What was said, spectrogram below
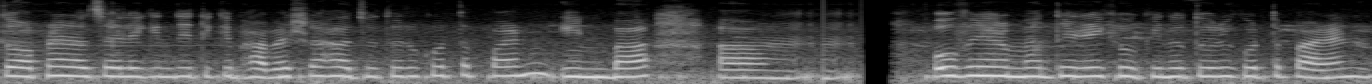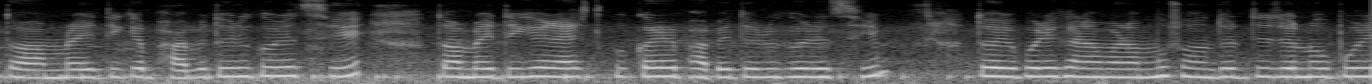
তো আপনারা চাইলে কিন্তু এটিকে ভাবের সাহায্য তৈরি করতে পারেন কিংবা ওভেনের মধ্যে রেখেও কিন্তু তৈরি করতে পারেন। তো আমরা এটিকে ভাবে তৈরি করেছি। তো আমরা এটিকে রাইস কুকারের ভাবে তৈরি করেছি। তো এরপর এখানে আমার আম্মু সৌন্দর্যের জন্য উপরে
